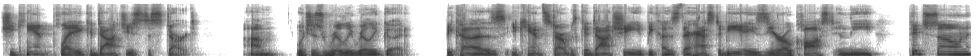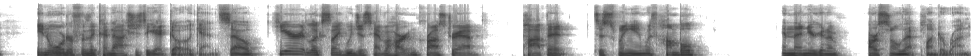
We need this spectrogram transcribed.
she can't play Kodachis to start, um, which is really, really good because you can't start with Kadachi because there has to be a zero cost in the pitch zone in order for the Kodachis to get go again. So here it looks like we just have a Heartened Cross Strap, pop it to swing in with Humble, and then you're going to arsenal that Plunder run.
